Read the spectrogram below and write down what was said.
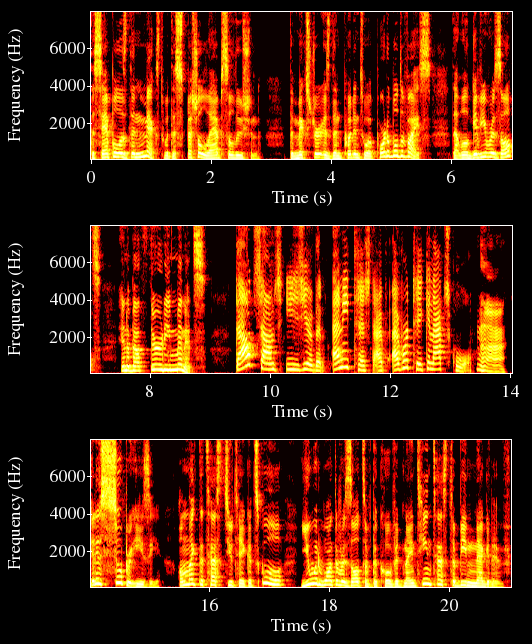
The sample is then mixed with a special lab solution. The mixture is then put into a portable device that will give you results in about 30 minutes. That sounds easier than any test I've ever taken at school. It is super easy. Unlike the tests you take at school, you would want the results of the COVID 19 test to be negative.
